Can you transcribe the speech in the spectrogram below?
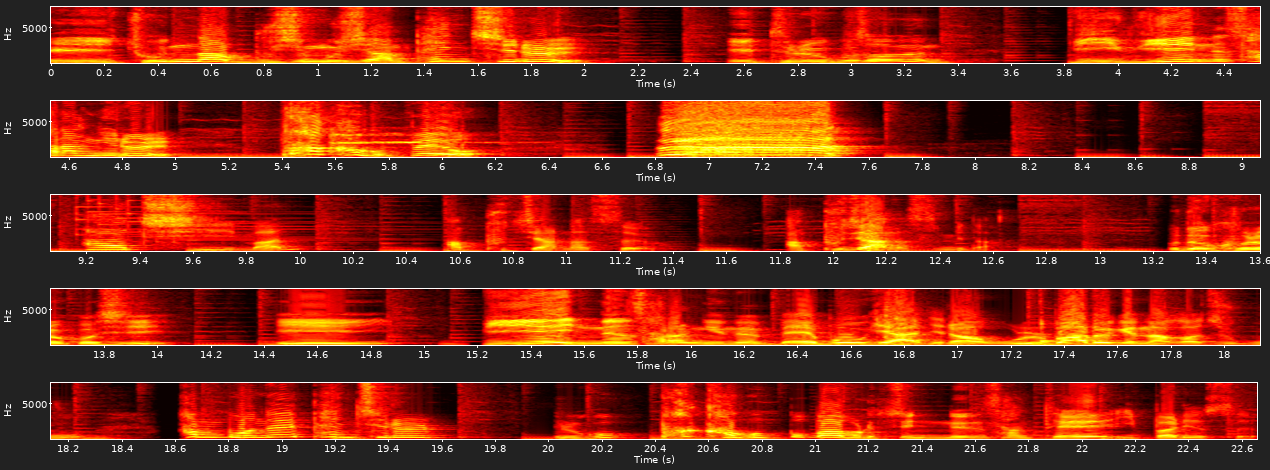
이 존나 무시무시한 팬츠를 이 들고서는 위 위에 있는 사랑니를 팍 하고 빼요. 으악! 하지만 아프지 않았어요. 아프지 않았습니다. 저도 그럴 것이 이 위에 있는 사랑니는 매복이 아니라 올바르게 나가지고 한 번에 팬츠를 들고 팍 하고 뽑아버릴 수 있는 상태의 이빨이었어요.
